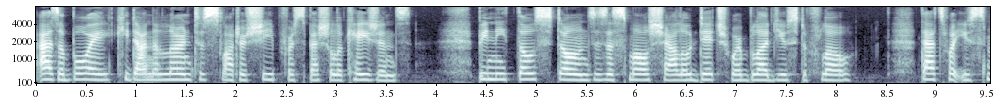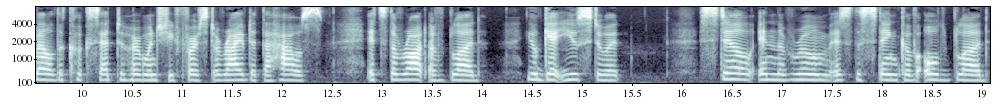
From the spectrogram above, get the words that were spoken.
as a boy, Kidane learned to slaughter sheep for special occasions. Beneath those stones is a small shallow ditch where blood used to flow. That's what you smell, the cook said to her when she first arrived at the house. It's the rot of blood. You'll get used to it. Still in the room is the stink of old blood,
